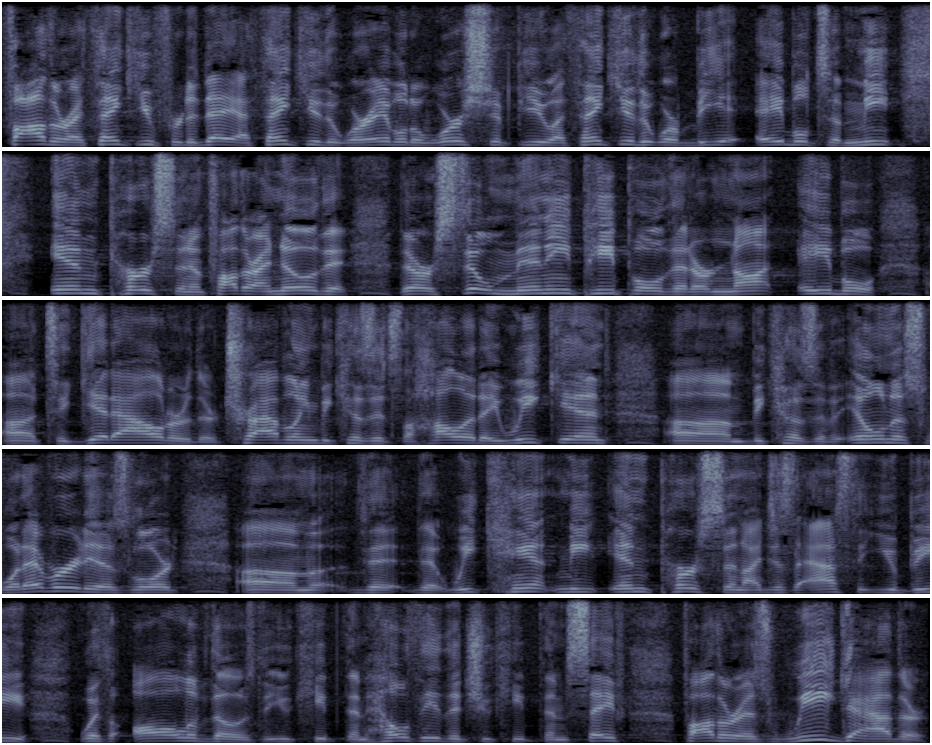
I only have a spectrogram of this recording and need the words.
Father, I thank you for today. I thank you that we're able to worship you. I thank you that we're be able to meet in person. And Father, I know that there are still many people that are not able uh, to get out or they're traveling because it's the holiday weekend, um, because of illness, whatever it is, Lord, um, that, that we can't meet in person. I just ask that you be with all of those, that you keep them healthy, that you keep them safe. Father, as we gather,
